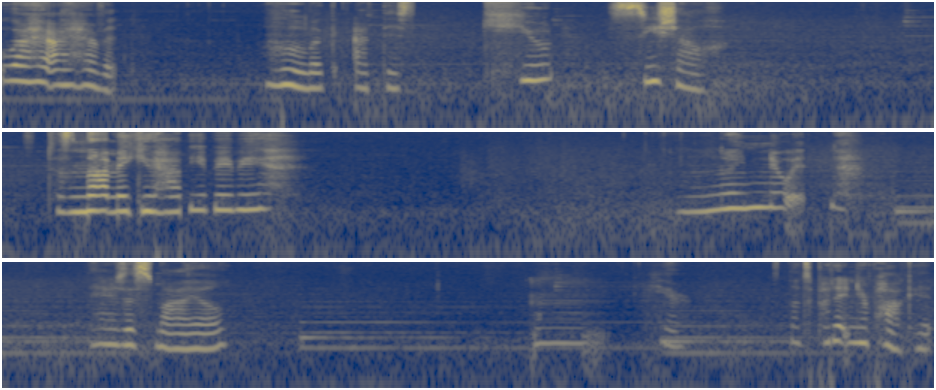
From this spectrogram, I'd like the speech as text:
Ooh, I, I have it. Look at this cute seashell. Doesn't that make you happy, baby? I knew it. There's a smile. Mm, here, let's put it in your pocket.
